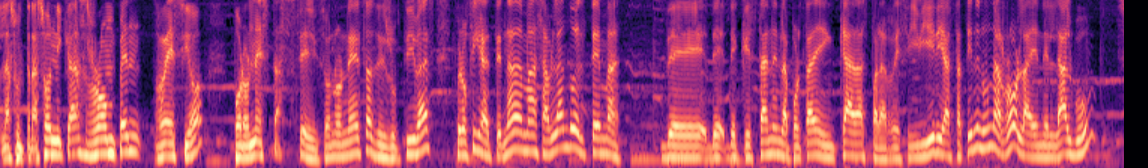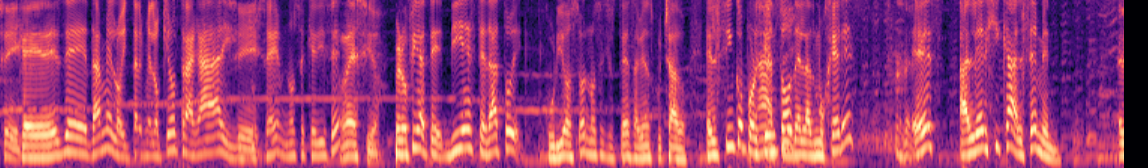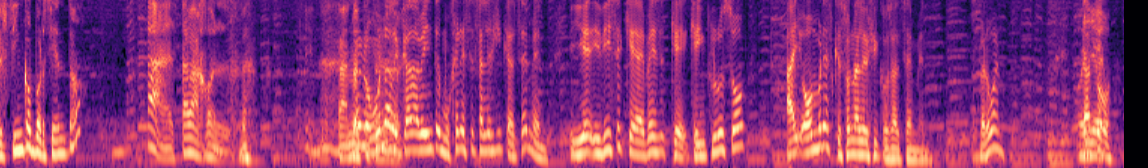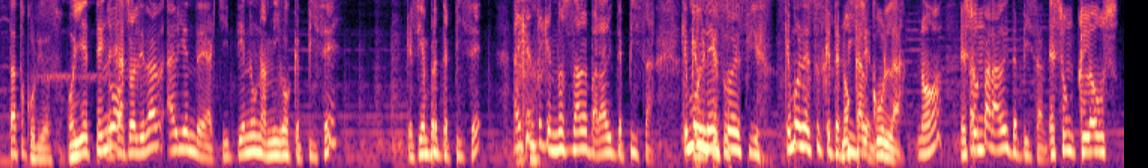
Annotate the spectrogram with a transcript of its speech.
las ultrasónicas rompen recio por honestas. Sí, son honestas, disruptivas, pero fíjate, nada más hablando del tema de, de- de que están en la portada de hincadas para recibir y hasta tienen una rola en el álbum Sí. que es de dámelo y me lo quiero tragar y Sí. no sé, no sé qué dice. Recio. Pero fíjate, vi este dato curioso, no sé si ustedes habían escuchado. El 5% Ah, sí. de las mujeres es alérgica al semen. ¿El 5%? Ah, está bajo el. Sí, no está. No bueno, una de cada 20 mujeres es alérgica al semen. Y, y dice que a veces que, que incluso hay hombres que son alérgicos al semen. Pero bueno, Oye, dato, dato curioso. Oye, tengo. ¿De casualidad alguien de aquí tiene un amigo que pise? ¿Que siempre te pise? Hay gente que no sabe parar y te pisa. Qué Que- que molesto sus es. Qué molesto es que te No pisen. calcula. ¿No? Es Estás un- parado y te pisan. Es un close.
